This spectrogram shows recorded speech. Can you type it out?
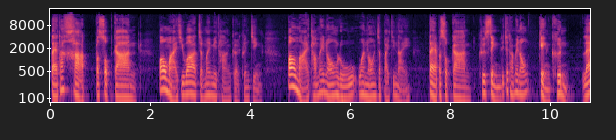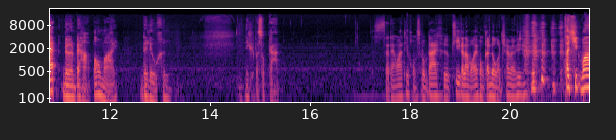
แต่ถ้าขาดประสบการณ์ เป้าหมายที่ว่าจะไม่มีทางเกิดขึ้นจริง เป้าหมายทำให้น้องรู้ว่าน้องจะไปที่ไหน แต่ประสบการณ์คือสิ่งที่จะทำให้น้องเก่งขึ้น และเดินไปหาเป้าหมายได้เร็วขึ้น นี่คือประสบการณ์ แสดงว่าที่ผมสรุปได้คือพี่กำลังบอกให้ผมกระโดดใช่ไหมพี่ ถ้าคิดว่า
